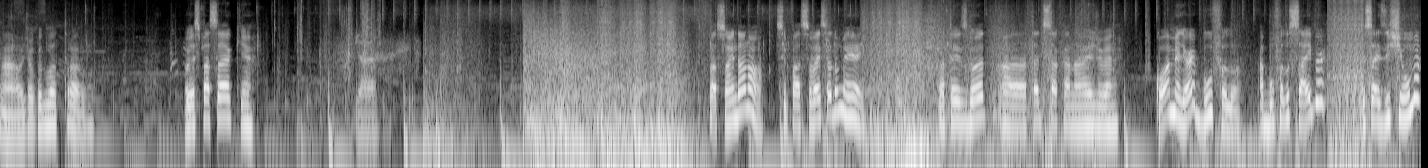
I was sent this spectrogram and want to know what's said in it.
Ah, o jogo do outro. Vou ver se passar aqui. Já. Passou ainda não. Se passou, vai ser do meio aí. Matei esgoto. Ah, tá de sacanagem, velho. Qual a melhor búfalo? A búfalo Cyber, que só existe uma.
